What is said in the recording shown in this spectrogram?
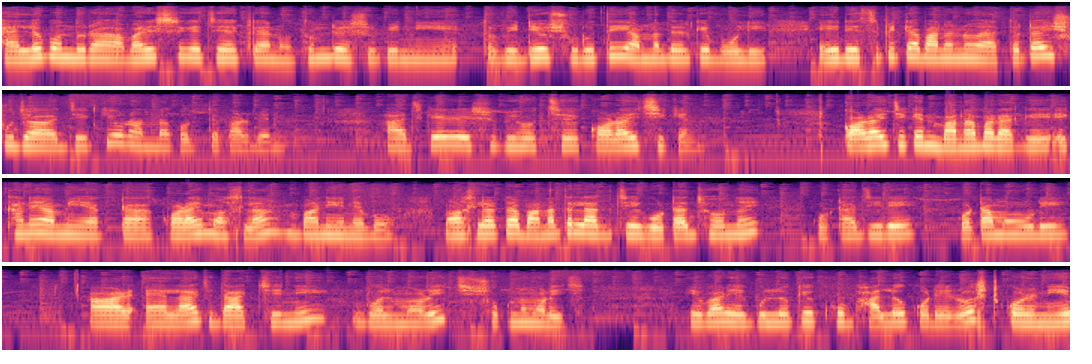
হ্যালো বন্ধুরা, আবার এসে গেছে একটা নতুন রেসিপি নিয়ে। তো ভিডিও শুরুতেই আপনাদেরকে বলি, এই রেসিপিটা বানানো এতটাই সোজা যে কেউ রান্না করতে পারবেন। আজকের রেসিপি হচ্ছে কড়াই চিকেন কড়াই চিকেন বানাবার আগে এখানে আমি একটা কড়াই মশলা বানিয়ে নেব। মশলাটা বানাতে লাগছে গোটা ঝোনে গোটা জিরে, গোটা মৌরি আর এলাচ, দারচিনি, গোলমরিচ, শুকনো মরিচ। এবার এগুলোকে খুব ভালো করে রোস্ট করে নিয়ে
